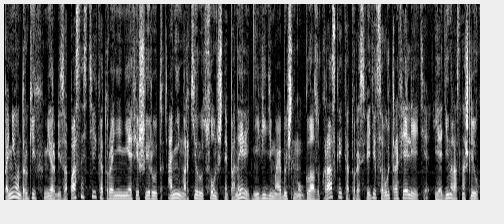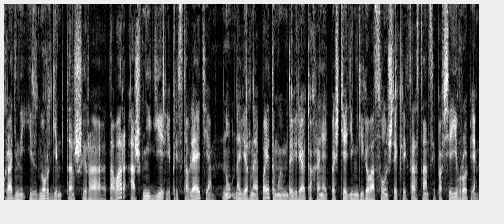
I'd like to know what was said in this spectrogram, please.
Помимо других мер безопасности, которые они не афишируют, они маркируют солнечные панели невидимой обычному глазу краской, которая светится в ультрафиолете. И один раз нашли украденный из Нордгемптоншира товар аж в Нигерии, представляете? Ну, наверное, поэтому им доверяют охранять почти 1 гигаватт солнечных электростанций по всей Европе.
